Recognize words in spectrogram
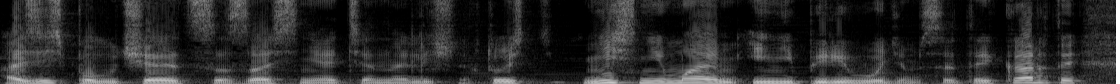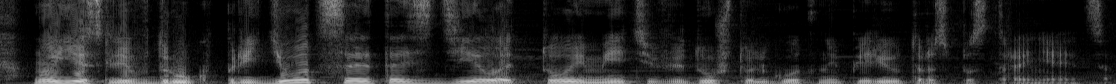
А здесь получается за снятие наличных. То есть не снимаем и не переводим с этой карты, но если вдруг придется это сделать, то имейте в виду, что льготный период распространяется.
